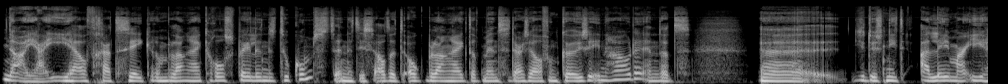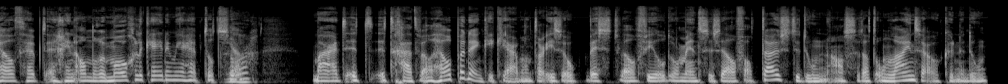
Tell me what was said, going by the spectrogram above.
Nou ja, e-health gaat zeker een belangrijke rol spelen in de toekomst. En het is altijd ook belangrijk dat mensen daar zelf een keuze in houden. En dat uh, je dus niet alleen maar e-health hebt en geen andere mogelijkheden meer hebt tot zorg. Maar het, het, het gaat wel helpen, denk ik. Ja, want er is ook best wel veel door mensen zelf al thuis te doen. als ze dat online zouden kunnen doen.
